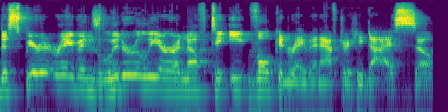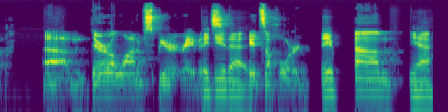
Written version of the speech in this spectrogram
the spirit ravens literally are enough to eat Vulcan Raven after he dies. So, um, there are a lot of spirit ravens. They do that. It's a horde. They Um, yeah.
